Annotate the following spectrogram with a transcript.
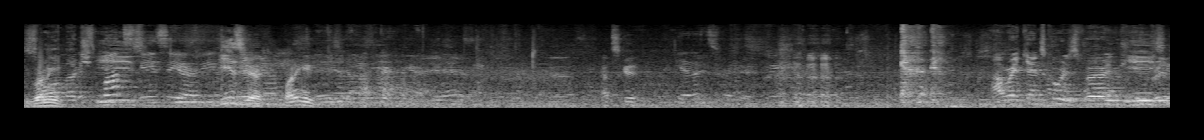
School here and school there. So Running- much It's much easier. Easier. Yes. Why don't you? That's good. Yeah, that's right. American school is very easy,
